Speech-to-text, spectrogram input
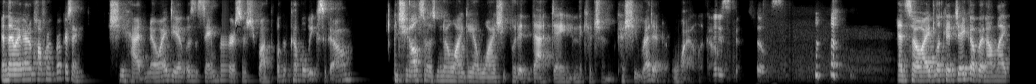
And then I got a call from the broker saying, she had no idea it was the same person. She bought the book a couple weeks ago. And she also has no idea why she put it that day in the kitchen because she read it a while ago. It is chills. and so I look at Jacob and I'm like,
